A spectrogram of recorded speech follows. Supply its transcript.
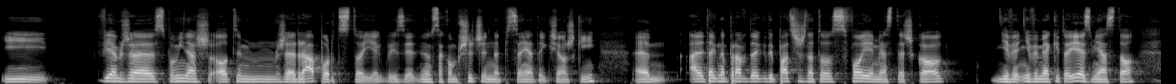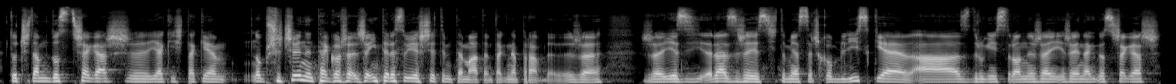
I wiem, że wspominasz o tym, że raport stoi jakby jest jedną z taką przyczyn napisania tej książki, ale tak naprawdę, gdy patrzysz na to swoje miasteczko, nie wiem, nie wiem jakie to jest miasto, to czy tam dostrzegasz e, jakieś takie no, przyczyny tego, że, że interesujesz się tym tematem tak naprawdę, że, że jest raz, że jest ci to miasteczko bliskie, a z drugiej strony, że, że jednak dostrzegasz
